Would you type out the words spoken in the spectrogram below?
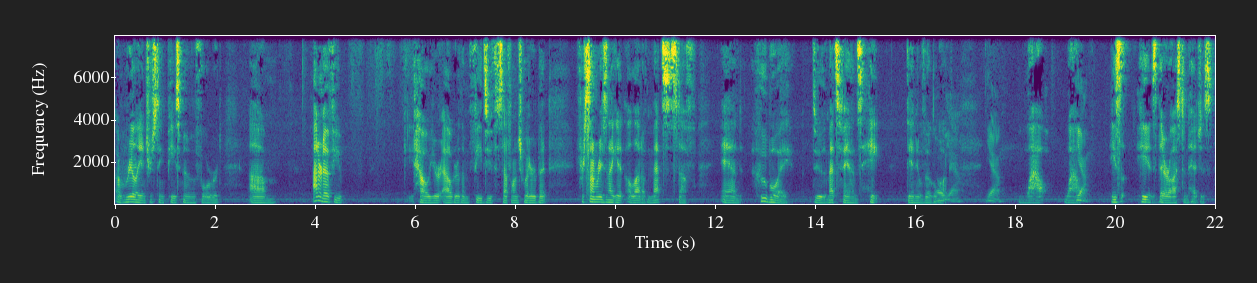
a really interesting piece moving forward. Um, I don't know if you how your algorithm feeds you stuff on Twitter, but for some reason I get a lot of Mets stuff, and who boy, do the Mets fans hate Daniel Vogelbach? Oh yeah, yeah. Wow, wow. Yeah, he's he is their Austin Hedges,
